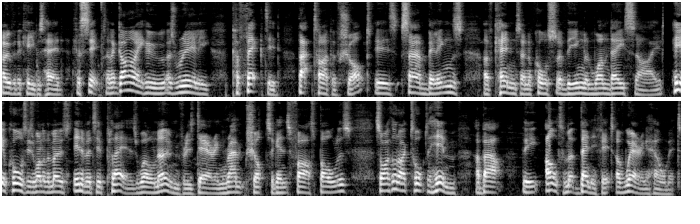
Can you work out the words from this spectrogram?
over the keeper's head for six. And a guy who has really perfected that type of shot is Sam Billings of Kent and, of course, of the England one day side. He, of course, is one of the most innovative players, well known for his daring ramp shots against fast bowlers. So I thought I'd talk to him about the ultimate benefit of wearing a helmet.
